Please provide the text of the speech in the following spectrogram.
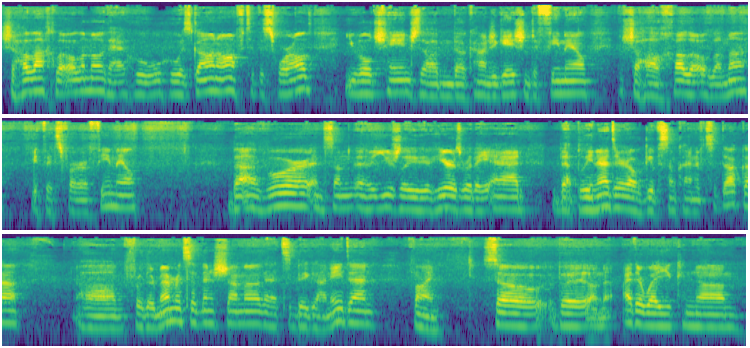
shahalach laolamo, that who who has gone off to this world, you will change um, the conjugation to female, shahal olama, if it's for a female. Ba'avur, and some uh, usually here is where they add that bli neder, I'll give some kind of tzedakah um, for the remembrance of the neshama. That's b'Gan Eden. Fine. So, but um, either way, you can. Um,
